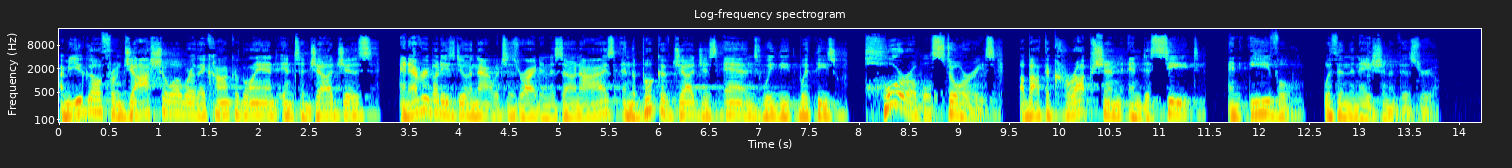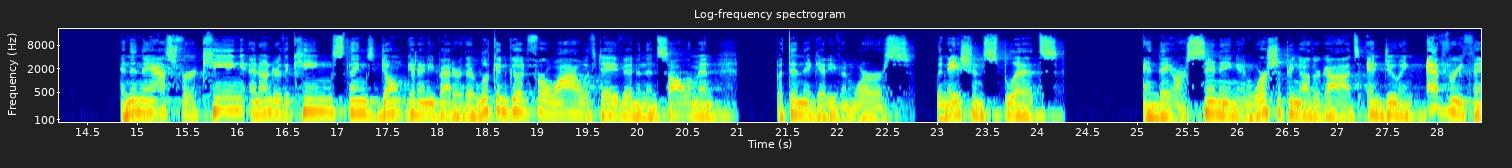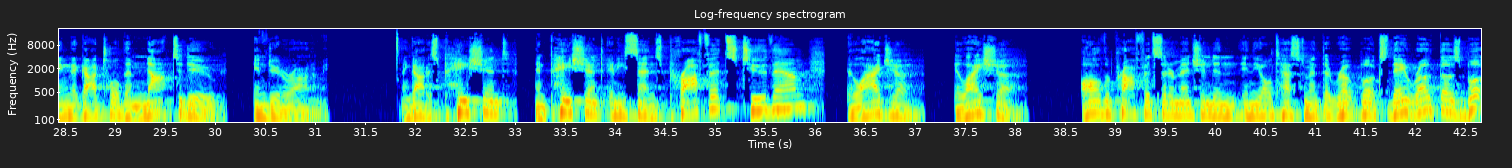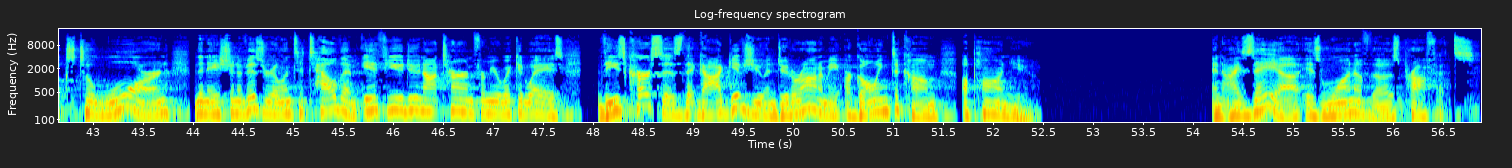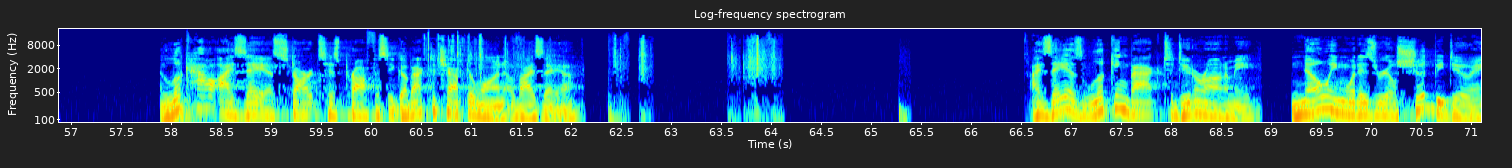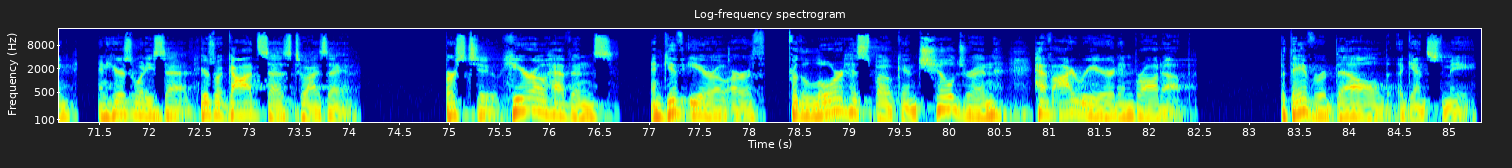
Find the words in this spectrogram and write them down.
I mean, you go from Joshua, where they conquered the land, into Judges, and everybody's doing that which is right in his own eyes. And the book of Judges ends with, with these horrible stories about the corruption and deceit and evil within the nation of Israel. And then they ask for a king, and under the kings, things don't get any better. They're looking good for a while with David and then Solomon, but then they get even worse. The nation splits, and they are sinning and worshiping other gods and doing everything that God told them not to do in Deuteronomy. And God is patient and patient, and He sends prophets to them Elijah, Elisha, all the prophets that are mentioned in, in the Old Testament that wrote books, they wrote those books to warn the nation of Israel and to tell them if you do not turn from your wicked ways, these curses that God gives you in Deuteronomy are going to come upon you. And Isaiah is one of those prophets. And look how Isaiah starts his prophecy. Go back to chapter 1 of Isaiah. Isaiah is looking back to Deuteronomy, knowing what Israel should be doing. And here's what he said. Here's what God says to Isaiah. Verse 2 Hear, O heavens, and give ear, O earth, for the Lord has spoken. Children have I reared and brought up but they have rebelled against me.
